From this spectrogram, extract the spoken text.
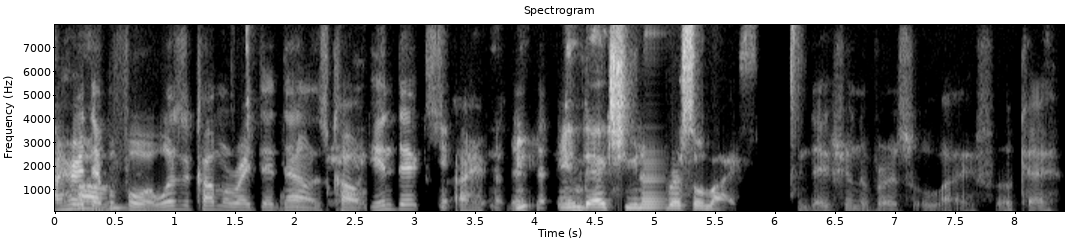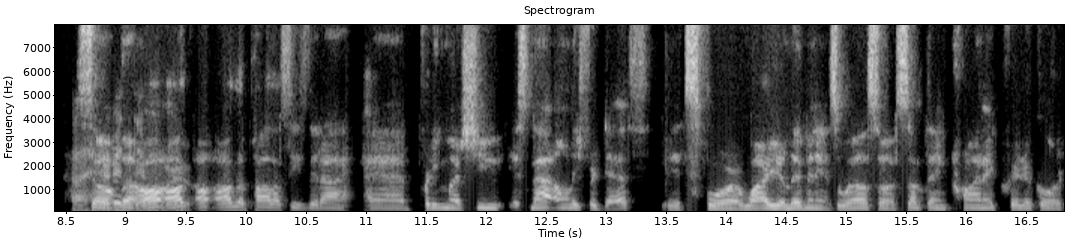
I heard um, that before. What's it called? I'm write that down. It's called Index. Index Universal Life. Index Universal Life. Okay. I so, but all, all, all, the policies that I have pretty much you, it's not only for death, it's for while you're living as well. So if something chronic, critical, or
